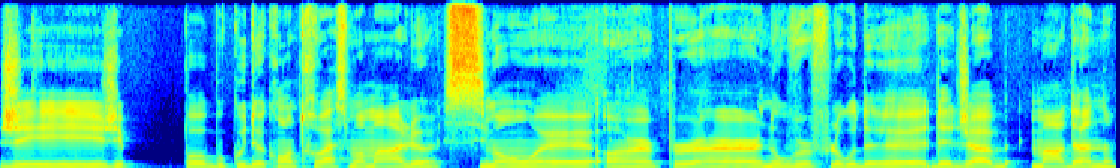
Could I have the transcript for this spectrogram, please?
j'ai, j'ai pas beaucoup de contrats à ce moment-là. Simon euh, a un peu un overflow de, de job, m'en donne.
